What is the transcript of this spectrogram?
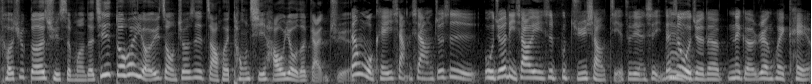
合去歌曲什么的，其实都会有一种就是找回同期好友的感觉。但我可以想象，就是我觉得李孝义是不拘小节这件事情，但是我觉得那个任会 care，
